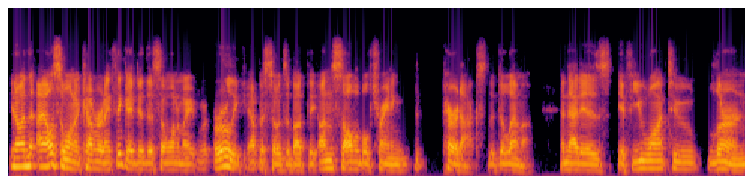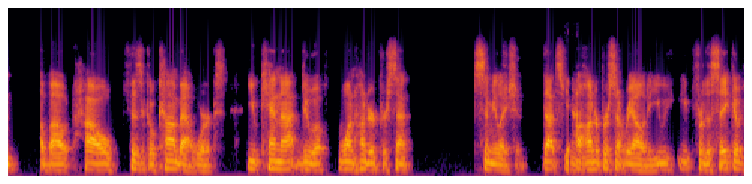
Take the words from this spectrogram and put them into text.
You know, and I also want to cover, and I think I did this on one of my early episodes about the unsolvable training paradox, the dilemma. And that is if you want to learn about how physical combat works, you cannot do a 100% simulation. That's yeah. 100% reality. You, you for the sake of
